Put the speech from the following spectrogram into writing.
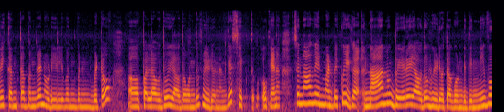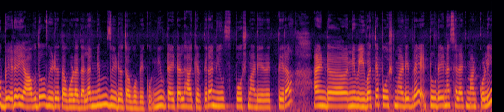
ವೀಕ್ ಅಂತ ಬಂದರೆ ನೋಡಿ, ಇಲ್ಲಿ ಒಂದು ಬಂದುಬಿಟ್ಟು ಪಲಾವ್ದು ಯಾವುದೋ ಒಂದು ವಿಡಿಯೋ ನನಗೆ ಸಿಕ್ತು ಓಕೆನಾ ಸೊ ನಾವೇನು ಮಾಡಬೇಕು? ಈಗ ನಾನು ಬೇರೆ ಯಾವುದೋ ವಿಡಿಯೋ ತಗೊಂಡಿದ್ದೀನಿ. ನೀವು ಬೇರೆ ಯಾವುದೋ ವಿಡಿಯೋ ತಗೊಳ್ಳೋದಲ್ಲ ನಿಮ್ಮ ವಿಡಿಯೋ ತಗೋಬೇಕು. ನೀವು ಟೈಟಲ್ ಹಾಕಿರ್ತೀರ, ನೀವು ಪೋಸ್ಟ್ ಮಾಡಿರ್ತೀರ? ಆ್ಯಂಡ್ ನೀವು ಇವತ್ತೇ ಪೋಸ್ಟ್ ಮಾಡಿದರೆ ಟುಡೇನ ಸೆಲೆಕ್ಟ್ ಮಾಡ್ಕೊಳ್ಳಿ.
